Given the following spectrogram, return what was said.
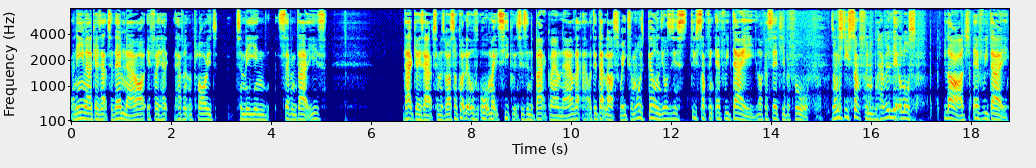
An email goes out to them now if they ha- haven't replied to me in seven days that goes out to them as well. So I've got little automated sequences in the background now. That I did that last week. So I'm always building. You always just do something every day, like I said to you before. As long as you do something, have a little or large every day.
